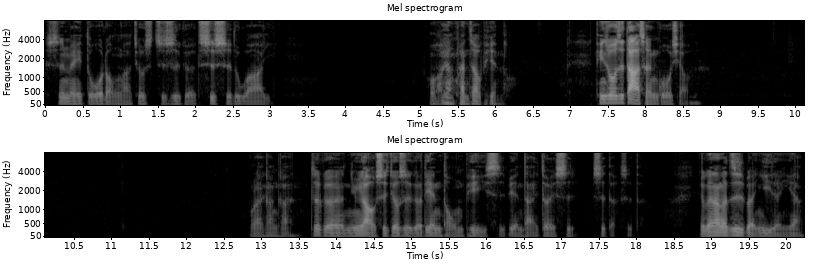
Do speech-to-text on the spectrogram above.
是没多聋啊，就是只是个四十度阿姨。我好想看照片哦，听说是大成国小的，我来看看，这个女老师就是个恋童癖死变态，对，是是的，是的。就跟那个日本艺人一样，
